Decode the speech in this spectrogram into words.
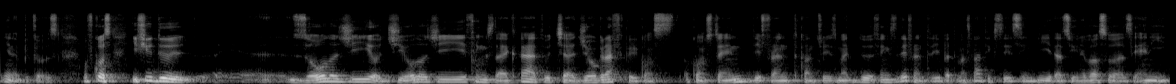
you know, because of course, if you do uh, zoology or geology, things like that, which are geographically cons- constrained, different countries might do things differently. But mathematics is indeed as universal as any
